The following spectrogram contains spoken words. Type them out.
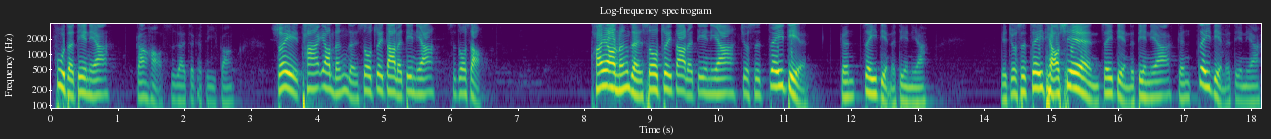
负的电压刚好是在这个地方，所以它要能忍受最大的电压是多少？它要能忍受最大的电压就是这一点跟这一点的电压。也就是这一条线这一点的电压跟这一点的电压，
